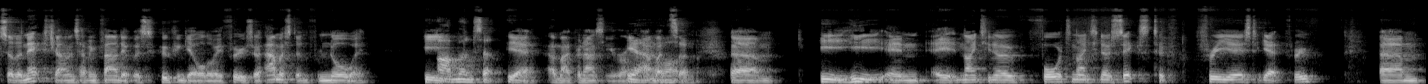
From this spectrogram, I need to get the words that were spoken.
So the next challenge, having found it, was who can get all the way through. So Amerson from Norway, he Amundsen. yeah, am I pronouncing it wrong? Yeah, Amundsen. Um, he he in eh, 1904 to 1906 took three years to get through. Um,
